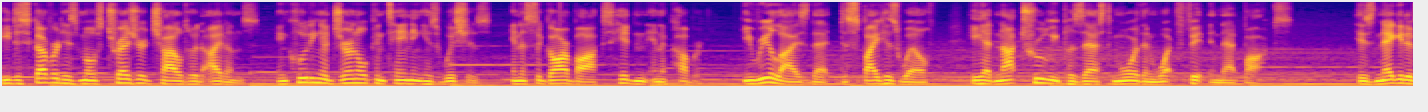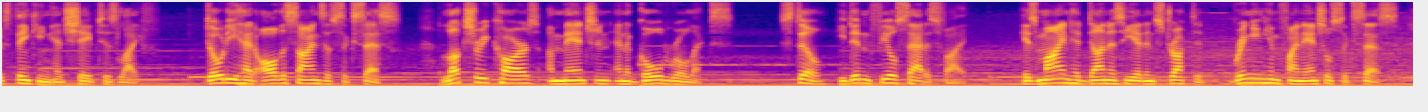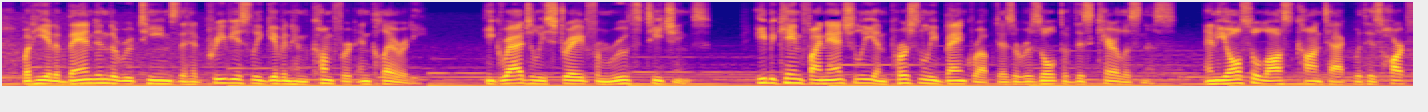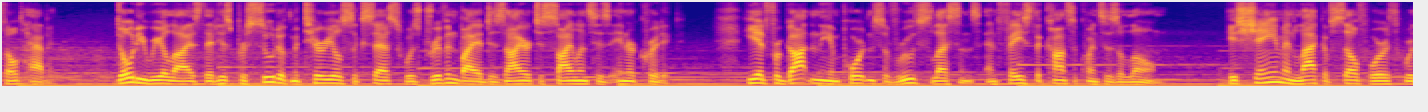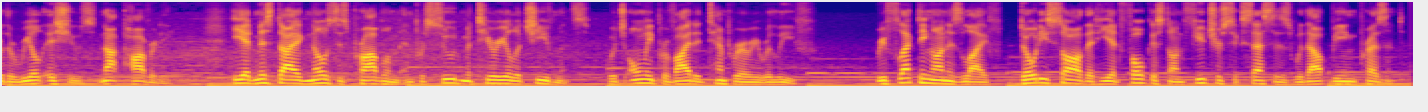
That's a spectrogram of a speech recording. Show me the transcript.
He discovered his most treasured childhood items, including a journal containing his wishes, in a cigar box hidden in a cupboard. He realized that, despite his wealth, he had not truly possessed more than what fit in that box. His negative thinking had shaped his life. Doty had all the signs of success luxury cars, a mansion, and a gold Rolex. Still, he didn't feel satisfied. His mind had done as he had instructed, bringing him financial success, but he had abandoned the routines that had previously given him comfort and clarity. He gradually strayed from Ruth's teachings. He became financially and personally bankrupt as a result of this carelessness, and he also lost contact with his heartfelt habit. Doty realized that his pursuit of material success was driven by a desire to silence his inner critic. He had forgotten the importance of Ruth's lessons and faced the consequences alone. His shame and lack of self-worth were the real issues, not poverty. He had misdiagnosed his problem and pursued material achievements, which only provided temporary relief. Reflecting on his life, Doty saw that he had focused on future successes without being present.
